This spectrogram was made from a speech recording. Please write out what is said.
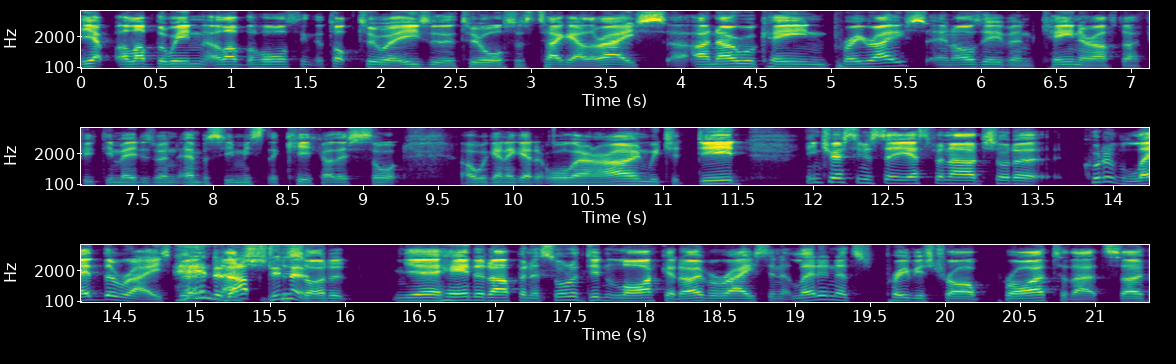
Yep, I love the win. I love the horse. I think the top two are easily the two horses to take out of the race. Uh, I know we're keen pre-race, and I was even keener after 50 metres when Embassy missed the kick. I just thought, oh, we're going to get it all on our own, which it did. Interesting to see Espionage sort of could have led the race, but handed Nash up, didn't decided, it? Yeah, handed up, and it sort of didn't like it over race, and it led in its previous trial prior to that. So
